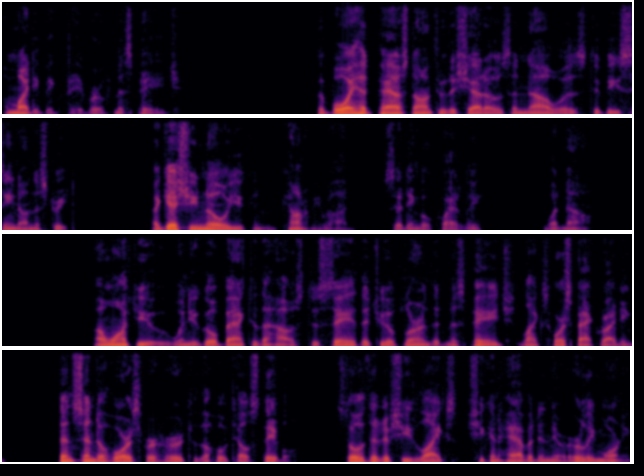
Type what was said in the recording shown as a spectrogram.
a mighty big favor of Miss Page." The boy had passed on through the shadows and now was to be seen on the street. "I guess you know you can count on me, Rod," said Engle quietly. "What now?" "I want you, when you go back to the house, to say that you have learned that Miss Page likes horseback riding, then send a horse for her to the hotel stable, so that if she likes she can have it in the early morning.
